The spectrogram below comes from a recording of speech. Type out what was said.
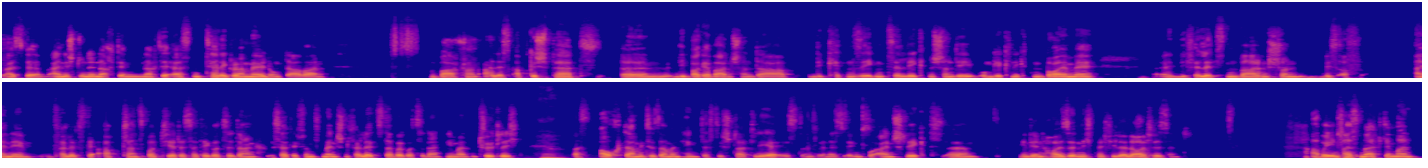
Als wir eine Stunde nach, dem, nach der ersten Telegram-Meldung da waren, war schon alles abgesperrt. Ähm, die Bagger waren schon da, die Kettensägen zerlegten schon die umgeknickten Bäume. Äh, die Verletzten waren schon bis auf eine Verletzte abtransportiert. Es hatte Gott sei Dank, es hatte fünf Menschen verletzt, aber Gott sei Dank niemanden tödlich. Ja. Was auch damit zusammenhängt, dass die Stadt leer ist und wenn es irgendwo einschlägt, äh, in den Häusern nicht mehr viele Leute sind. Aber jedenfalls merkte man,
